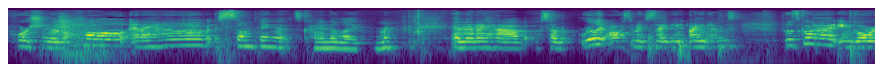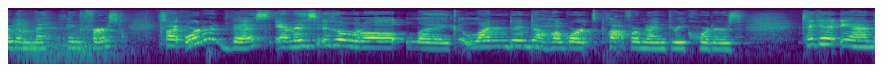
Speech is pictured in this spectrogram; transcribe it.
portion of the haul and I have something that's kind of like and then I have some really awesome exciting items so let's go ahead and go over the thing first. So I ordered this, and this is a little like London to Hogwarts platform 9 3 quarters ticket. And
